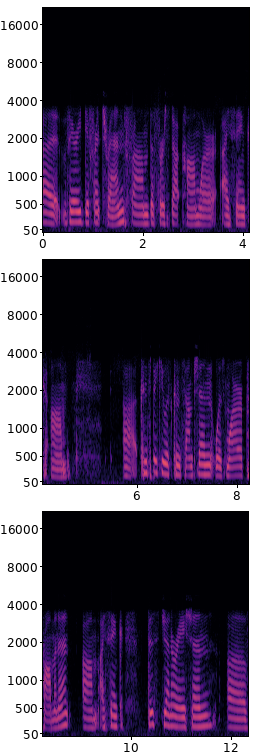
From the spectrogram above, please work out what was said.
a very different trend from the first dot com, where I think. Um, uh, conspicuous consumption was more prominent. Um, I think this generation of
